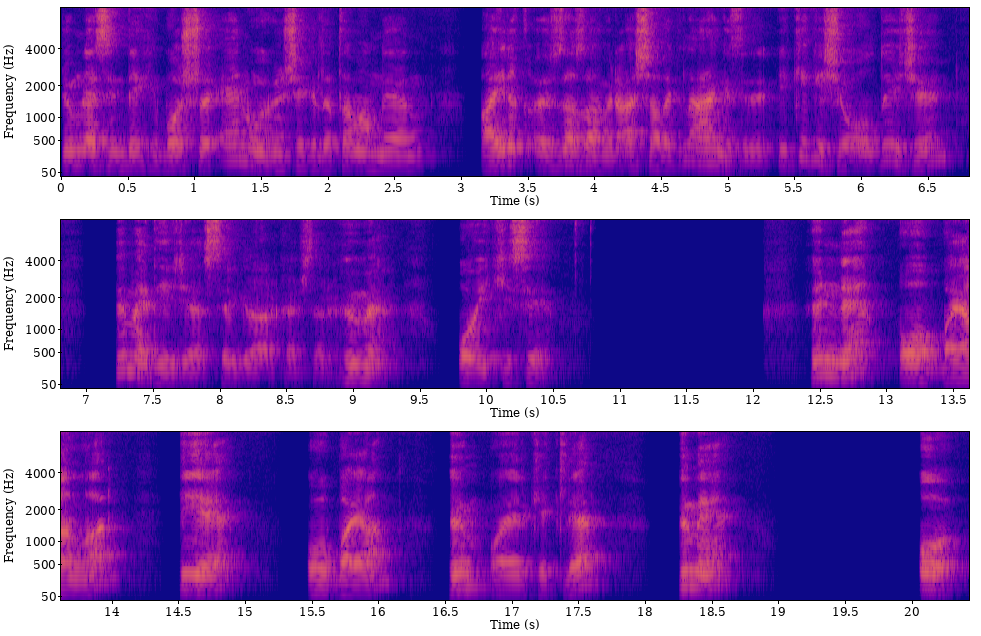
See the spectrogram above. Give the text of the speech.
cümlesindeki boşluğu en uygun şekilde tamamlayan ayrık özne zamiri aşağıdakiler hangisidir? İki kişi olduğu için hüme diyeceğiz sevgili arkadaşlar. Hüme o ikisi. Hünne o bayanlar, hiye o bayan, hüm o erkekler, hüme o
